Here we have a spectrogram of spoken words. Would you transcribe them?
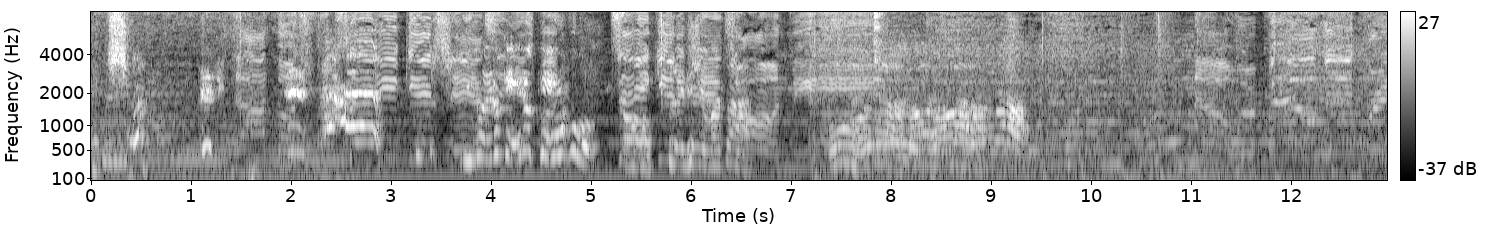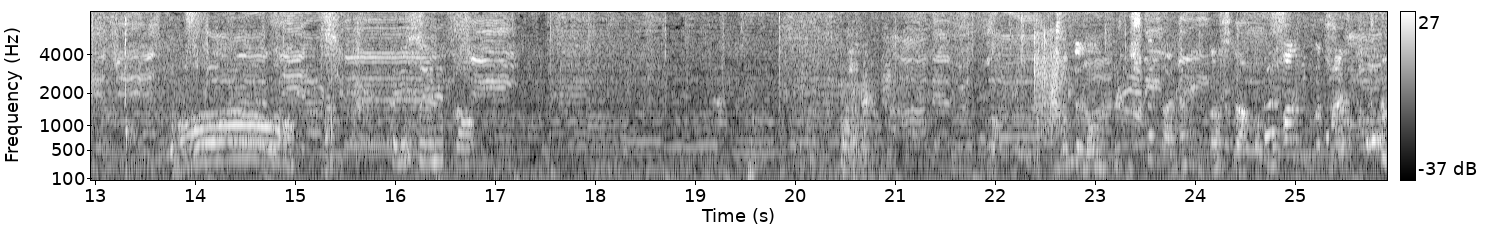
Much for taking 이거 이렇게 이렇게 하고 어 그래 그래 맞아. 오 맞아 나와 나와. 오 해냈어 해냈어 근데 너무 그렇게 쉽게 하냐? 나 진짜 아까 뭐가 힘도 다 했어.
